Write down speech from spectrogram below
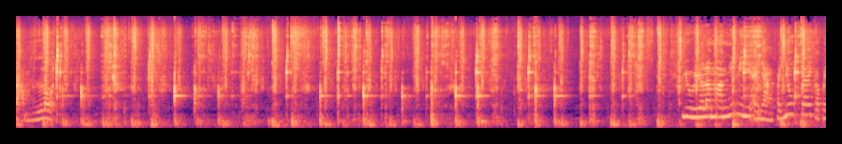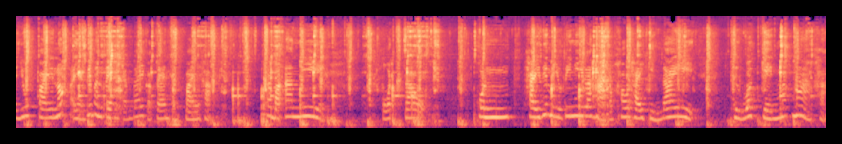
ตำหลด อยู่เยอรมันนี่มีไออย่างประยุกต์ได้กับประยุกต์ไปเนาะไออย่างที่มันแตนกันได้ก็แตนกันไปค่ะถ้าบาอันนี่อดเจ้า คนไทยที่มาอยู่ที่นี่และหากับข้าวไทยกินได้ ถือว่าเก่งมากๆค่ะ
